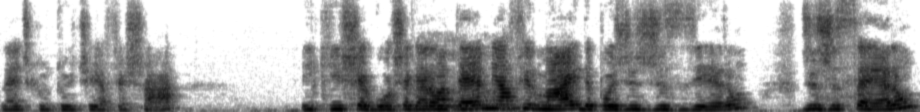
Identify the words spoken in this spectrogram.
né, de que o Twitch ia fechar e que chegou, chegaram até me afirmar e depois desdizeram, desdisseram,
